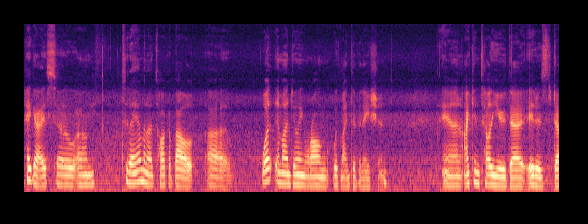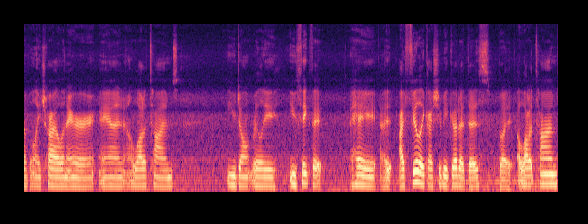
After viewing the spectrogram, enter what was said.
Hey guys, so um, today I'm going to talk about uh, what am I doing wrong with my divination. And I can tell you that it is definitely trial and error, and a lot of times you don't really, you think that, hey, I, I feel like I should be good at this, but a lot of times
